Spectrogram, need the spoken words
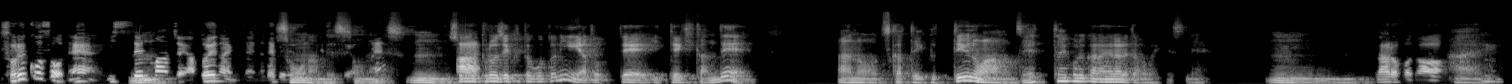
それこそね、1000万じゃ雇えないみたいなレベルそうなんです。そうなんです。うん。そのプロジェクトごとに雇って、一定期間で、あの、使っていくっていうのは、絶対これからやられた方がいいですね。うん。なるほど。はい。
